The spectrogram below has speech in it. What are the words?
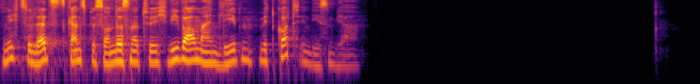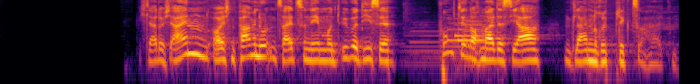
nicht zuletzt, ganz besonders natürlich, wie war mein Leben mit Gott in diesem Jahr? Ich lade euch ein, euch ein paar Minuten Zeit zu nehmen und über diese Punkte nochmal das Jahr einen kleinen Rückblick zu halten.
